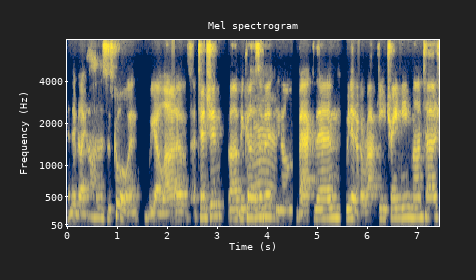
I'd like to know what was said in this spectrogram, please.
and they'd be like, "Oh, this is cool," and we got a lot of attention uh, because yeah. of it. You know, back then we did a Rocky training montage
